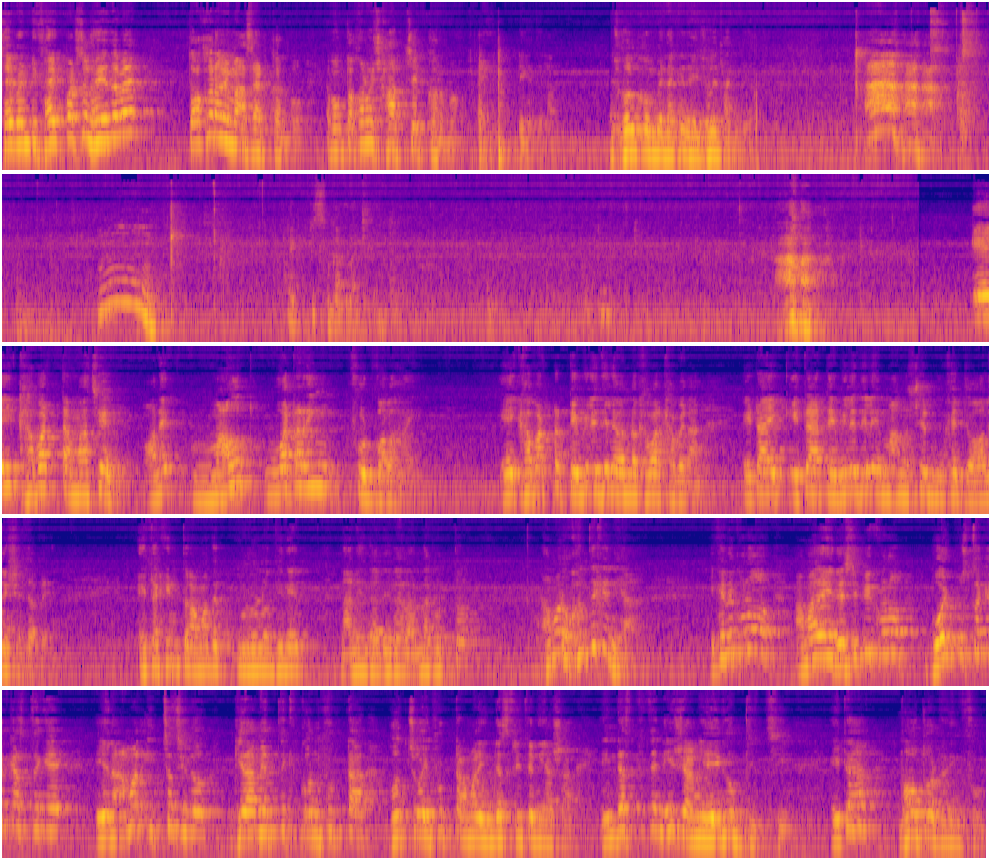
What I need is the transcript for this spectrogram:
সেভেন্টি ফাইভ পার্সেন্ট হয়ে যাবে, তখন আমি মাছ অ্যাড করব এবং তখন আমি স্বাদ চেক করব। দেখে দিলাম। ঝোল কমবে নাকি? এই ঝোলে থাকবে। আহা! একটু সুগার লাগবে! এই খাবারটা মাছের অনেক মাউথ ওয়াটারিং ফুড বলা হয়। এই খাবারটা টেবিলে দিলে অন্য খাবার খাবে না। এটা এটা টেবিলে দিলে মানুষের মুখে জল এসে যাবে। এটা কিন্তু আমাদের পুরনো দিনের নানি দাদিরা রান্না করতো। আমার ওখান থেকে নেওয়া এখানে কোনো আমার এই রেসিপি কোনো বই পুস্তকের কাছ থেকে এর আমার ইচ্ছা ছিল গ্রামের থেকে কোন ফুডটা হচ্ছে ওই ফুডটা আমার ইন্ডাস্ট্রিতে নিয়ে আসা ইন্ডাস্ট্রিতে নিয়ে এসে আমি এই রূপ দিচ্ছি। এটা মাউথ ওয়াটারিং ফুড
